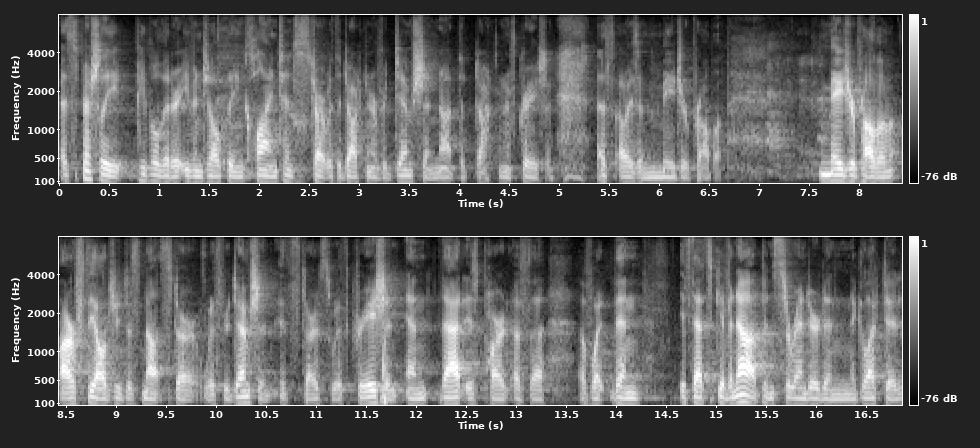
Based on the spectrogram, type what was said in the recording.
especially people that are evangelically inclined, tend to start with the doctrine of redemption, not the doctrine of creation. That's always a major problem. Major problem. Our theology does not start with redemption. It starts with creation, and that is part of the of what then, if that's given up and surrendered and neglected,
